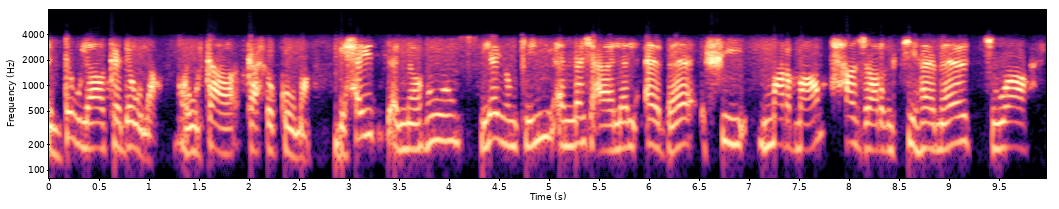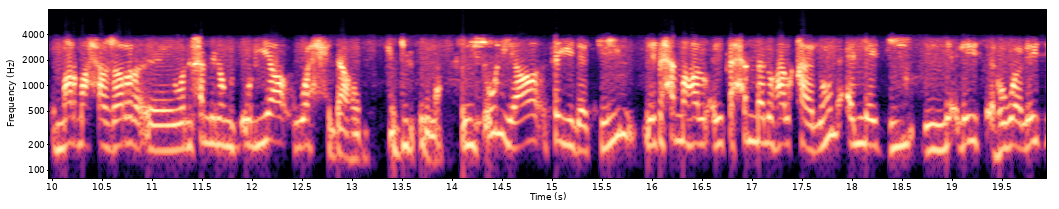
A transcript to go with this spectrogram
الدولة كدولة أو كحكومة. بحيث أنه لا يمكن أن نجعل الآباء في مرمى حجر الاتهامات ومرمى حجر آه، ونحملهم مسؤوليه وحدهم هذه الأولى. المسؤولية سيدتي يتحملها يتحملها القانون الذي ليس هو ليس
